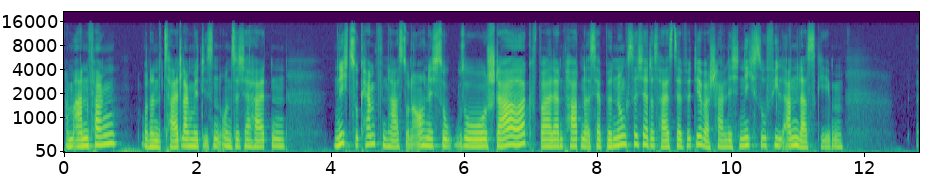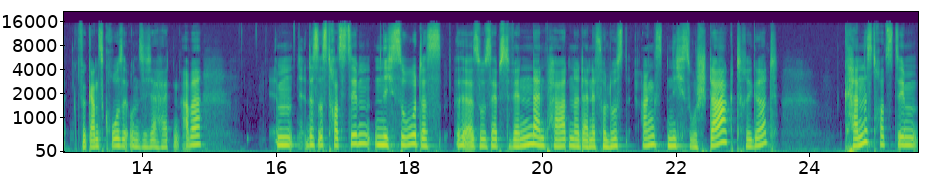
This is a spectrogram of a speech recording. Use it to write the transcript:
am Anfang oder eine Zeit lang mit diesen Unsicherheiten nicht zu kämpfen hast und auch nicht so, so stark, weil dein Partner ist ja bindungssicher. Das heißt, er wird dir wahrscheinlich nicht so viel Anlass geben für ganz große Unsicherheiten. Aber ähm, das ist trotzdem nicht so, dass, äh, also selbst wenn dein Partner deine Verlustangst nicht so stark triggert, kann es trotzdem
